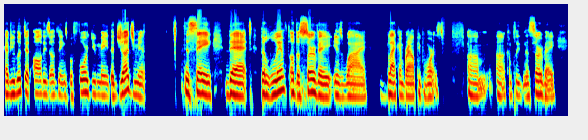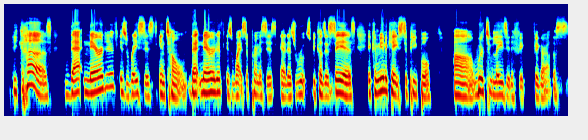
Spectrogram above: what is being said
Have you looked at all these other things before you made the judgment to say that the length of the survey is why black and brown people weren't um, uh, completing the survey? Because that narrative is racist in tone. That narrative is white supremacist at its roots because it says it communicates to people uh, we're too lazy to fi- figure out this.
